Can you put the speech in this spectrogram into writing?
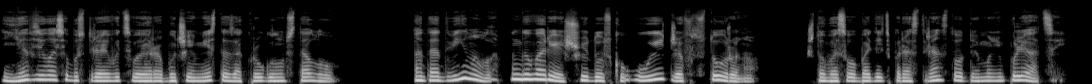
Я взялась обустраивать свое рабочее место за круглым столом. Отодвинула говорящую доску Уиджа в сторону, чтобы освободить пространство для манипуляций.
